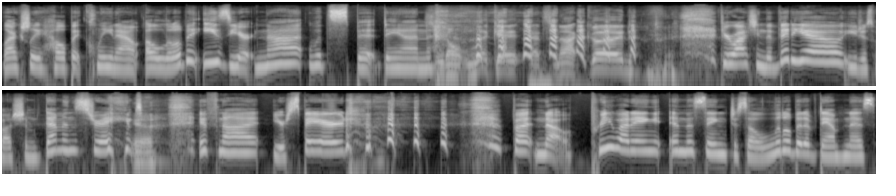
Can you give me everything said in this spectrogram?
will actually help it clean out a little bit easier. Not with spit, Dan. You don't lick it. That's not good. If you're watching the video, you just watched him demonstrate. Yeah. If not, you're spared. but no, pre wetting in the sink, just a little bit of dampness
